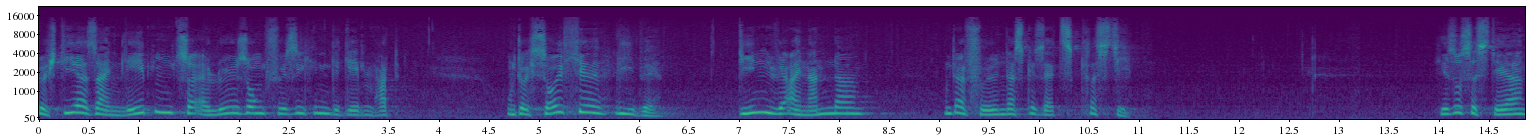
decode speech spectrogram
durch die er sein Leben zur Erlösung für sie hingegeben hat. Und durch solche Liebe dienen wir einander und erfüllen das Gesetz Christi. Jesus ist der,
